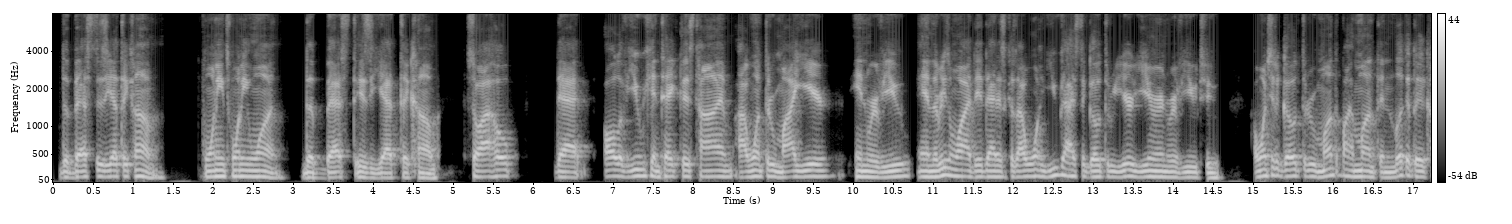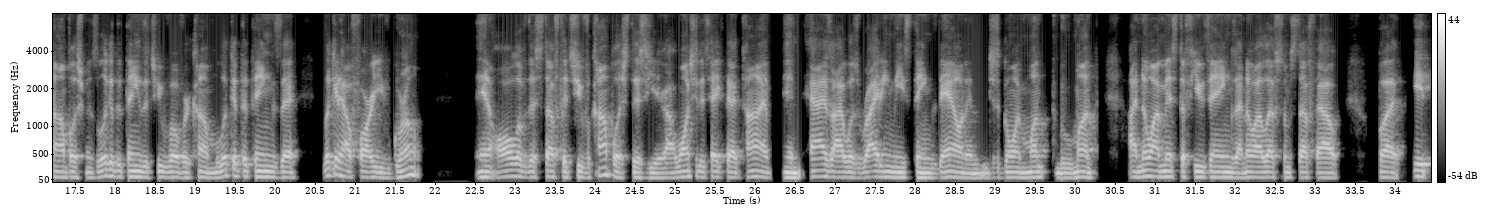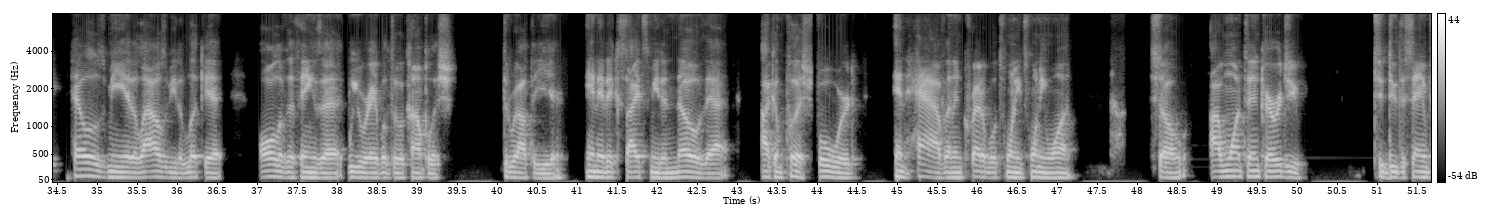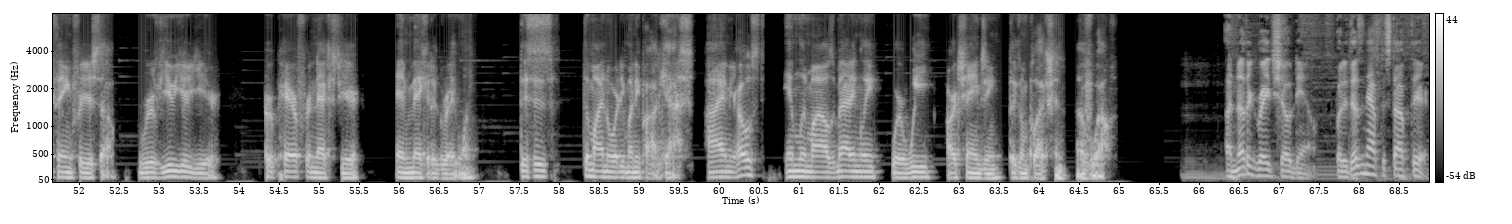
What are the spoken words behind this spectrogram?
the best is yet to come. 2021, the best is yet to come. So I hope that all of you can take this time. I went through my year in review. And the reason why I did that is because I want you guys to go through your year in review too. I want you to go through month by month and look at the accomplishments, look at the things that you've overcome, look at the things that, look at how far you've grown and all of the stuff that you've accomplished this year. I want you to take that time. And as I was writing these things down and just going month through month, I know I missed a few things. I know I left some stuff out, but it tells me, it allows me to look at all of the things that we were able to accomplish throughout the year. And it excites me to know that I can push forward and have an incredible 2021. So I want to encourage you to do the same thing for yourself. Review your year, prepare for next year, and make it a great one. This is the Minority Money Podcast. I am your host, Emlen Miles Mattingly, where we are changing the complexion of wealth. Another great show down, but it doesn't have to stop there.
